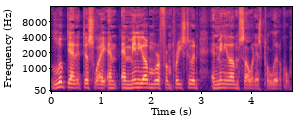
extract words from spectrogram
looked at it this way, and, and many of them were from priesthood, and many of them saw it as political.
